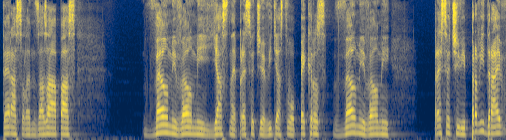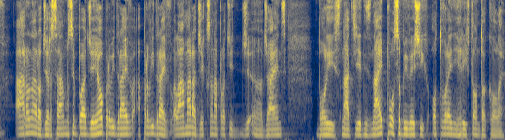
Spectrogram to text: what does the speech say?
Teraz len za zápas. Veľmi, veľmi jasné, presvedčivé víťazstvo Packers. Veľmi, veľmi presvedčivý prvý drive Arona Rodgersa. Musím povedať, že jeho prvý drive a prvý drive Lamara Jacksona proti Giants boli snáď jedni z najpôsobivejších otvorení hry v tomto kole.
